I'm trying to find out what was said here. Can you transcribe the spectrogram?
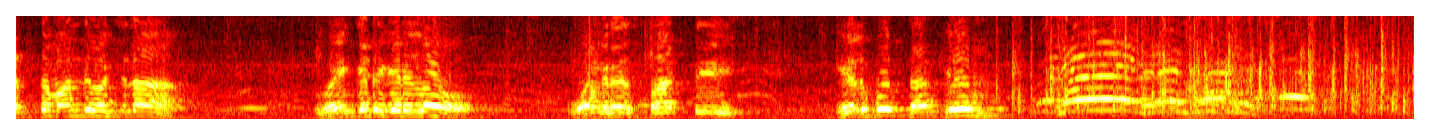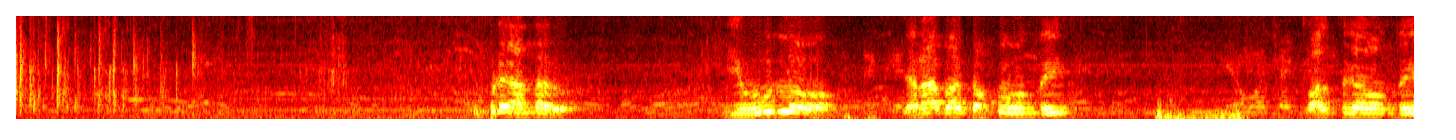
ఎంతమంది వచ్చినా వెంకటగిరిలో కాంగ్రెస్ పార్టీ గెలుపు తథ్యం ఇప్పుడే అన్నారు. ఈ ఊర్లో జనాభా తక్కువ ఉంది వలసగా ఉంది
